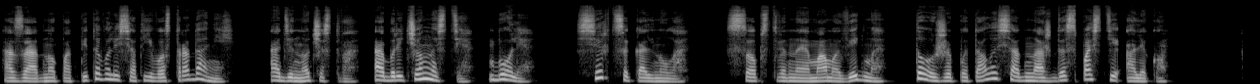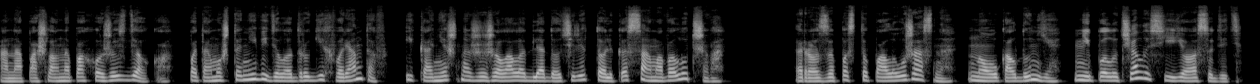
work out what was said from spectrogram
а заодно подпитывались от его страданий. Одиночества, обреченности, боли. Сердце кольнуло. Собственная мама ведьмы тоже пыталась однажды спасти Алику. Она пошла на похожую сделку, потому что не видела других вариантов и, конечно же, желала для дочери только самого лучшего. Роза поступала ужасно, но у колдуньи не получалось ее осудить.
